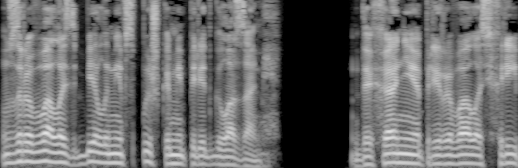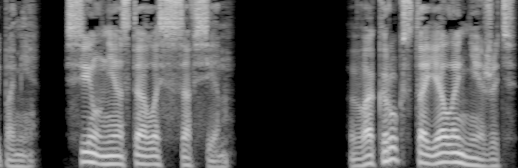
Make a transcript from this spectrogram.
взрывалась белыми вспышками перед глазами. Дыхание прерывалось хрипами, сил не осталось совсем. Вокруг стояла нежить.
